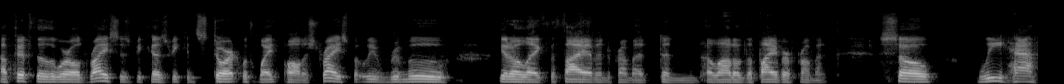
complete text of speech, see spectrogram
a fifth of the world rice is because we can store it with white polished rice, but we remove, you know, like the thiamine from it and a lot of the fiber from it. So we have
